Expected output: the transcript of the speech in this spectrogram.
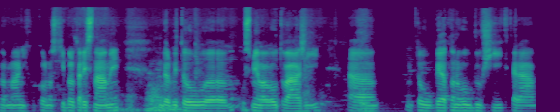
normálních okolností byl tady s námi, byl by tou eh, usměvavou tváří, eh, tou biatlonovou duší, která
